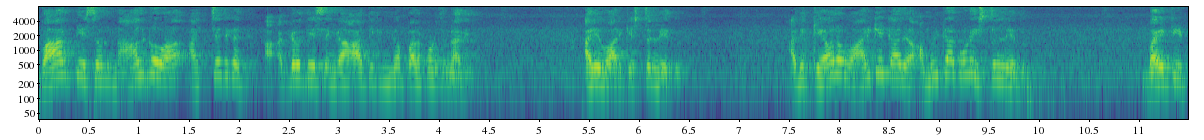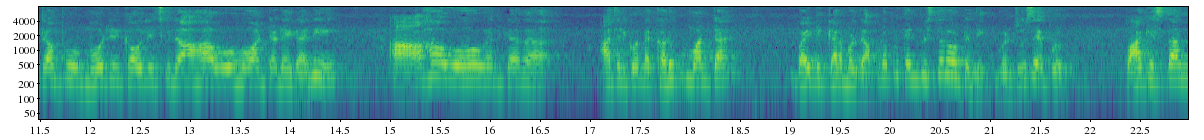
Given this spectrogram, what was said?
భారతదేశం నాలుగవ అత్యధిక అగ్రదేశంగా ఆర్థికంగా బలపడుతున్నది. అది వారికి ఇష్టం లేదు. అది కేవలం వారికే కాదు అమెరికా కూడా ఇష్టం లేదు. బయటి ట్రంప్ మోడీని కౌలించుకుని ఆహా ఓహో అంటాడే కానీ ఆ ఆహా ఓహో వెనుక అతనికి ఉన్న కడుపు మంట బయటికి కనబడదు. అప్పుడప్పుడు కనిపిస్తూనే ఉంటుంది. మనం చూసే ఇప్పుడు పాకిస్తాన్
